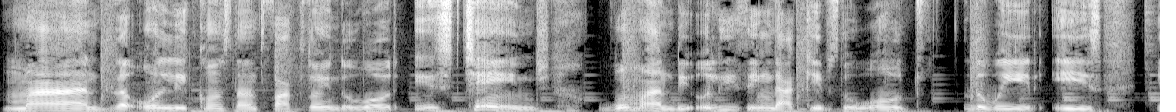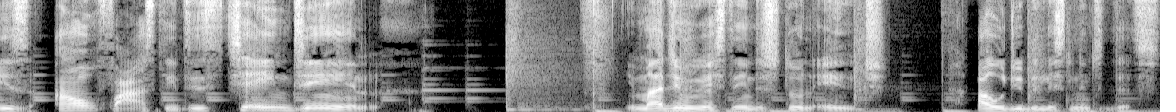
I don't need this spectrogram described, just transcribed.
Man, the only constant factor in the world is change. Woman, the only thing that keeps the world the way it is is how fast it is changing. Imagine we were still in the Stone Age. How would you be listening to this?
